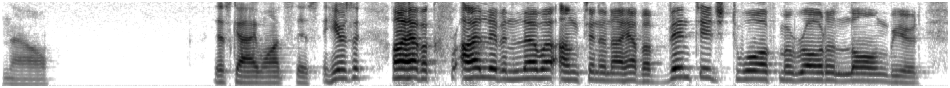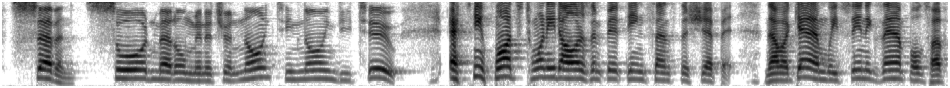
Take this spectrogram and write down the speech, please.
no. This guy wants this. Here's a. I have a. I live in Lower Uncton and I have a vintage dwarf marauder longbeard, seven sword metal miniature, 1992, and he wants twenty dollars and fifteen cents to ship it. Now again, we've seen examples of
